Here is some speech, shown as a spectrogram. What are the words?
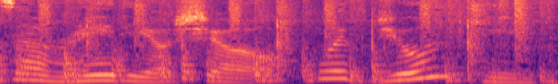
Alleanza Radio Show with Jewel Kid.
